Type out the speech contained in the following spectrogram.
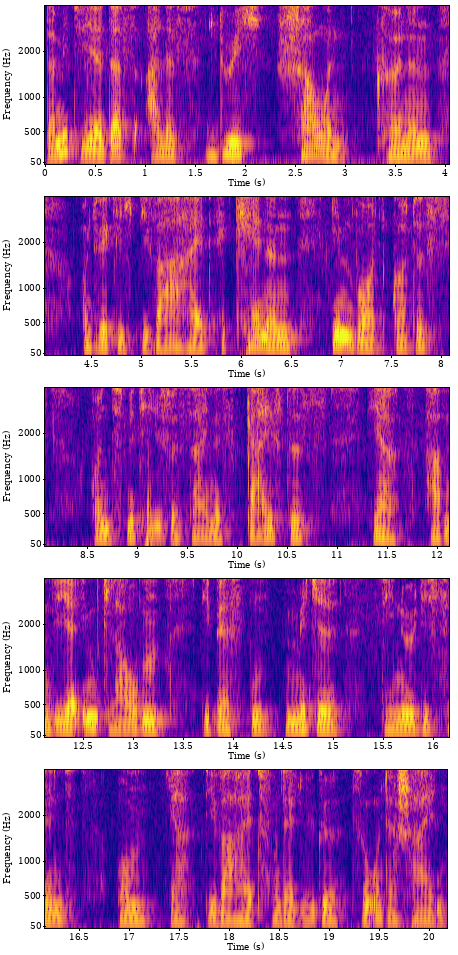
damit wir das alles durchschauen können und wirklich die Wahrheit erkennen im Wort Gottes und mit Hilfe seines Geistes, ja, haben wir im Glauben die besten Mittel, die nötig sind, um ja die Wahrheit von der Lüge zu unterscheiden.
